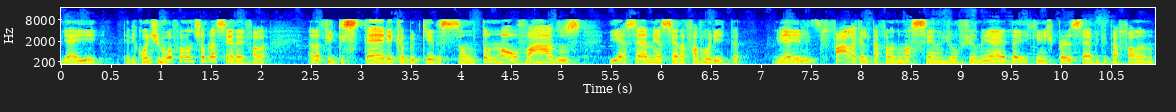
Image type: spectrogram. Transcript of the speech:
E aí ele continua falando sobre a cena. Ele fala: ela fica histérica porque eles são tão malvados e essa é a minha cena favorita. E aí ele fala que ele tá falando uma cena de um filme e é daí que a gente percebe que tá falando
